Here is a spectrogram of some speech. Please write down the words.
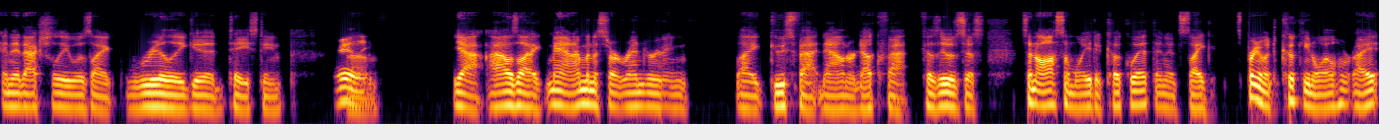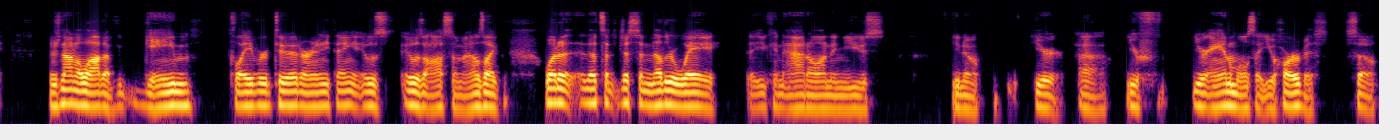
and it actually was like really good tasting. Really? Um, yeah, I was like, man, I'm gonna start rendering like goose fat down or duck fat because it was just it's an awesome way to cook with, and it's like it's pretty much cooking oil, right? There's not a lot of game flavor to it or anything. It was it was awesome. I was like, what? A, that's a, just another way that you can add on and use, you know, your uh your your animals that you harvest. So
